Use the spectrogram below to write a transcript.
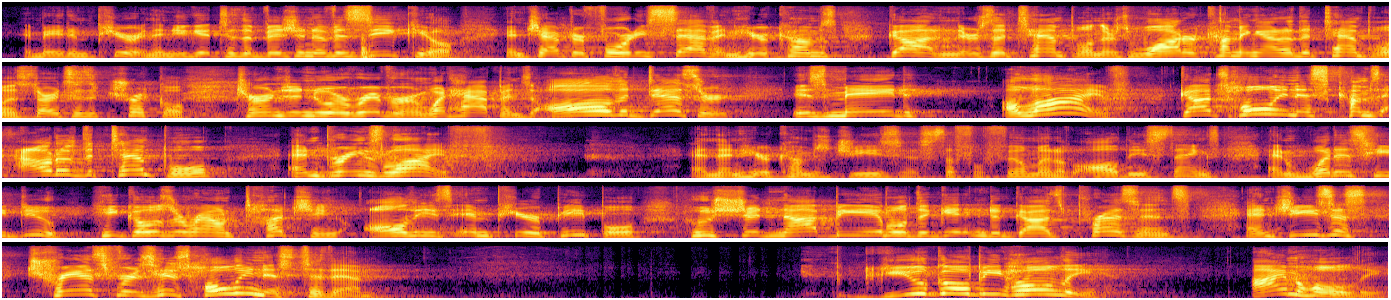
It made him pure. And then you get to the vision of Ezekiel in chapter 47. Here comes God, and there's a temple, and there's water coming out of the temple. And it starts as a trickle, turns into a river. And what happens? All the desert is made alive. God's holiness comes out of the temple and brings life. And then here comes Jesus, the fulfillment of all these things. And what does he do? He goes around touching all these impure people who should not be able to get into God's presence. And Jesus transfers his holiness to them. You go be holy. I'm holy.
